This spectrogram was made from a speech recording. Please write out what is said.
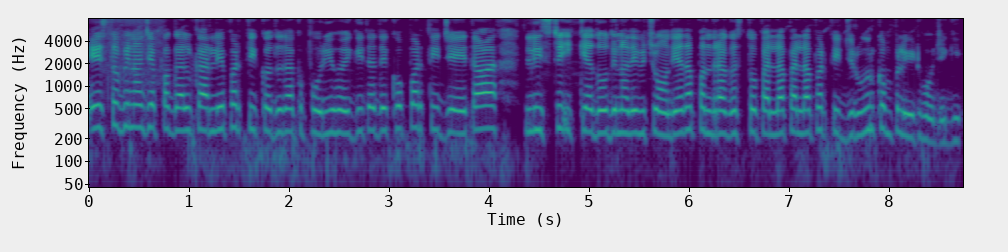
ਇਸ ਤੋਂ ਬਿਨਾਂ ਜੇ ਆਪਾਂ ਗੱਲ ਕਰ ਲਈਏ ਭਰਤੀ ਕਦੋਂ ਤੱਕ ਪੂਰੀ ਹੋਏਗੀ, ਤਾਂ ਦੇਖੋ ਭਰਤੀ ਜੇ ਤਾਂ ਲਿਸਟ ਇੱਕ ਜਾਂ ਦੋ ਦਿਨਾਂ ਦੇ ਵਿੱਚ ਆਉਂਦੀ ਹੈ, ਤਾਂ 15 ਅਗਸਤ ਤੋਂ ਪਹਿਲਾਂ ਪਹਿਲਾਂ ਭਰਤੀ ਜ਼ਰੂਰ ਕੰਪਲੀਟ ਹੋ ਜਾਏਗੀ।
